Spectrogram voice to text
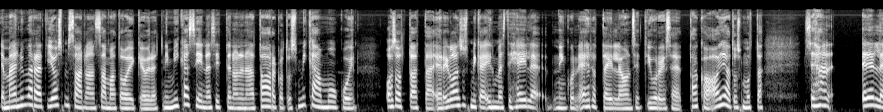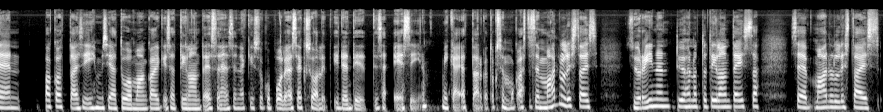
Ja mä en ymmärrä, että jos me saadaan samat oikeudet, niin mikä siinä sitten on enää tarkoitus? Mikä muu kuin osoittaa tämä erilaisuus, mikä ilmeisesti heille niin kuin ehdottajille on sitten juuri se taka-ajatus, mutta sehän edelleen pakottaisi ihmisiä tuomaan kaikissa tilanteissa ensinnäkin sukupuoli- ja seksuaalidentiteettinsä esiin, mikä ei ole tarkoituksenmukaista. Se mahdollistaisi syrjinnän työhönottotilanteissa, se mahdollistaisi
